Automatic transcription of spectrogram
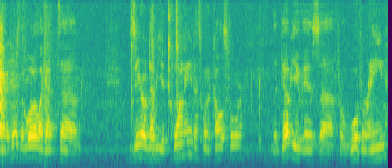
All right, here's the oil. I got uh, 0W20. That's what it calls for. The W is uh, for Wolverine.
